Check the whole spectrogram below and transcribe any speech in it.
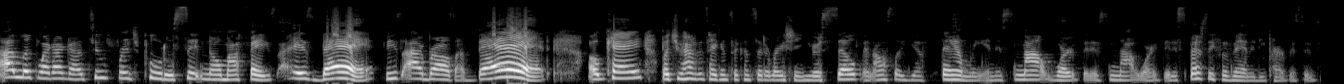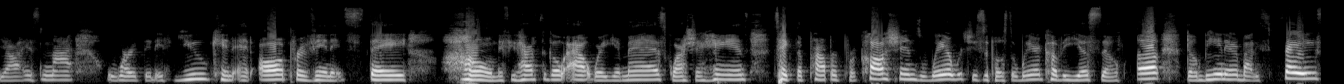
I look like I got two French poodles sitting on my face. It's bad. These eyebrows are bad. Okay? But you have to take into consideration yourself and also your family. And it's not worth it. It's not worth it, especially for vanity purposes, y'all. It's not worth it. If you can at all prevent it, stay home. If you have to go out, wear your mask, wash your hands, take the proper precautions, wear what you're supposed to wear, cover yourself up. Don't be in everybody's face.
